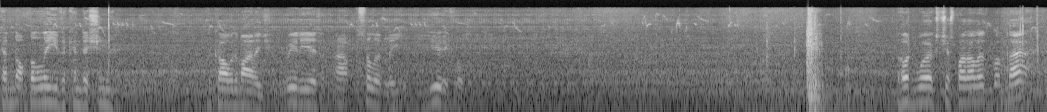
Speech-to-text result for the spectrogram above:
cannot believe the condition of the car with the mileage. It really is absolutely beautiful. The hood works just by that little button there.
